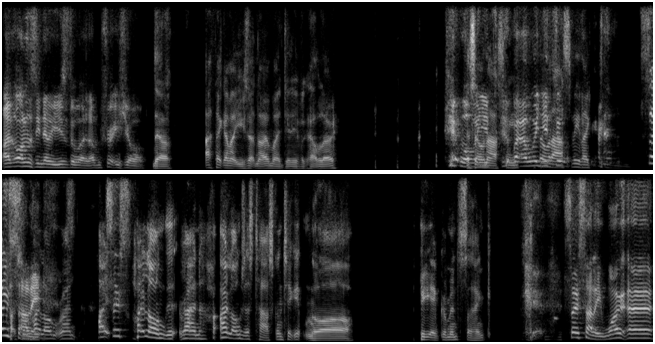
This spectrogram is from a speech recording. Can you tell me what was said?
I've honestly never used the word. I'm pretty sure. No. I think I might use that now in my daily vocabulary. Well, when someone you- asks me, well, when you someone talk- asks me like, so Sally, how long, Ryan? How, so, how long, Ryan? How, long is this task going to take? you? No, three increments, I think. so Sally, why uh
